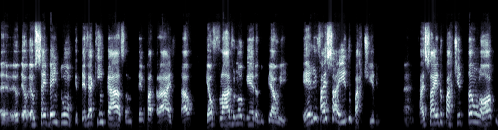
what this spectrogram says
eu, eu, eu sei bem de um, que teve aqui em casa, um tempo atrás tal, que é o Flávio Nogueira, do Piauí. Ele vai sair do partido. Né? Vai sair do partido tão logo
